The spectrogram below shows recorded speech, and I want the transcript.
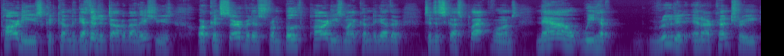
parties could come together to talk about issues, or conservatives from both parties might come together to discuss platforms. Now we have rooted in our country,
